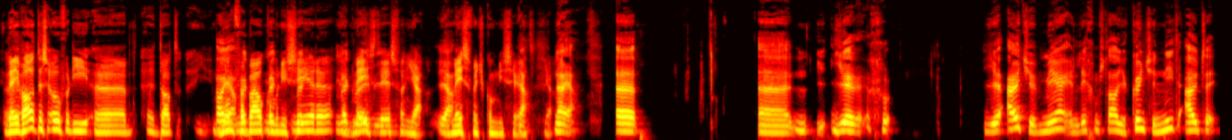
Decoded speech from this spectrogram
Nee, we hadden het dus over die, eh, eh, dat Oh ja, communiceren het meeste is van, ja, Ja. het meeste wat je communiceert. Ja. Nou ja, eh, eh, je, je uit je meer in lichaamstaal. Je kunt je niet uiten,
